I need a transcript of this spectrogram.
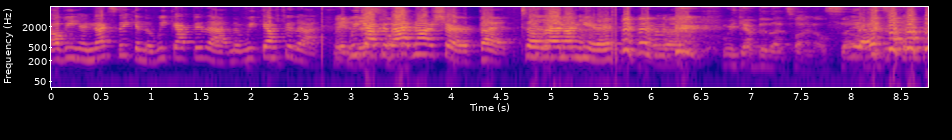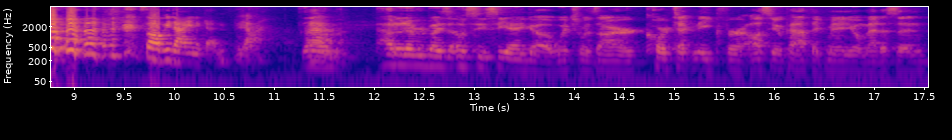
I'll be here next week and the week after that and the week after that. Made week after far. that, not sure, but till then, I'm here. Right. we kept to that's finals. So Yeah. so I'll be dying again. Yeah. Um, how did everybody's OCCA go, which was our core technique for osteopathic manual medicine?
